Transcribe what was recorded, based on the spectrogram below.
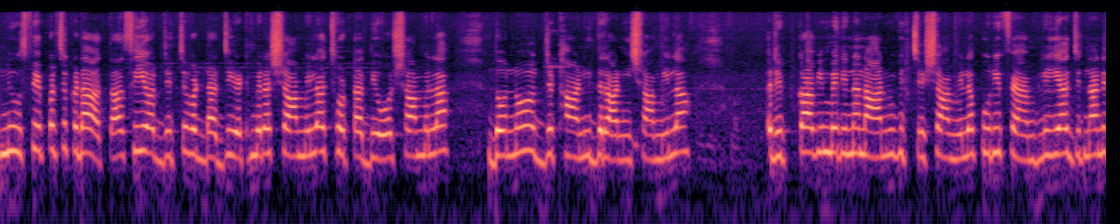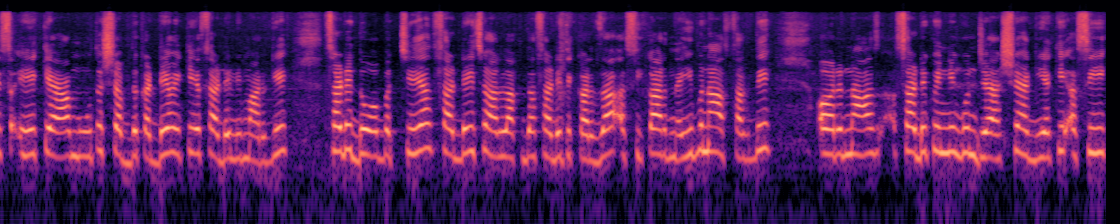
ਨਿਊਜ਼ਪੇਪਰ ਚ ਕਢਾਤਾ ਸੀ ਔਰ ਜਿਹ 'ਚ ਵੱਡਾ ਜੇਠ ਮੇਰਾ ਸ਼ਾਮਿਲ ਆ, ਛੋਟਾ ਦਿਓਰ ਸ਼ਾਮਿਲ ਆ, ਦੋਨੋਂ ਜਠਾਣੀ ਦਰਾਣੀ ਸ਼ਾਮਿਲ ਆ। ਰਿਪਕਾ ਵੀ ਮੇਰੀ ਨਨਾਣ ਵੀ ਵਿੱਚੇ ਸ਼ਾਮਿਲ ਆ, ਪੂਰੀ ਫੈਮਿਲੀ ਆ, ਜਿਨ੍ਹਾਂ ਨੇ ਸ- ਇਹ ਕਿਹਾ, ਮੂੰਹ ਤੋਂ ਸ਼ਬਦ ਕੱਢੇ ਹੋਏ ਕਿ ਇਹ ਸਾਡੇ ਲਈ ਮਰ ਗਏ। ਸਾਡੇ ਦੋ ਬੱਚੇ ਆ 4.5 ਲੱਖ ਦਾ ਸਾਡੇ ਤੇ ਕਰਜ਼ਾ, ਅਸੀਂ ਘਰ ਨਹੀਂ ਬਣਾ ਸਕਦੇ। ਔਰ ਨਾ ਸਾਡੇ ਕੋਲ ਇੰਨੀ ਗੁੰਜਾਇਸ਼ ਹੈਗੀ ਆ ਕਿ ਅਸੀਂ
